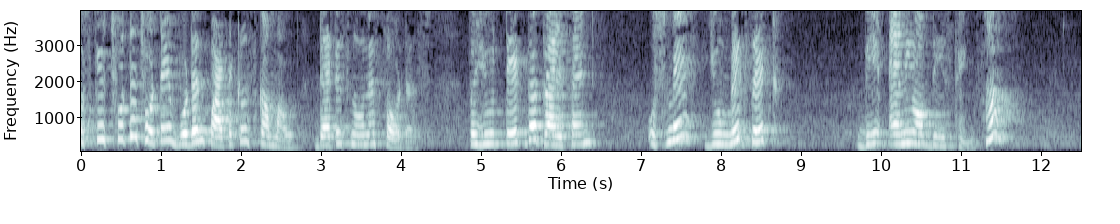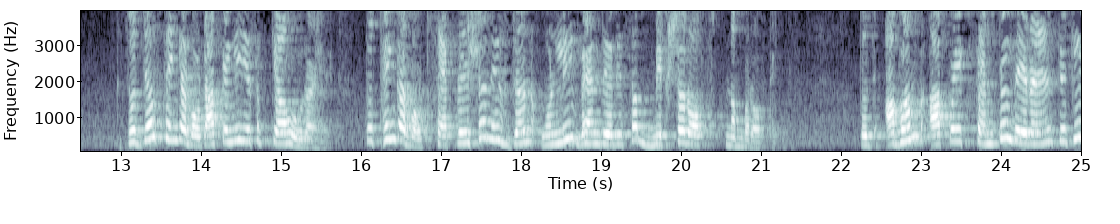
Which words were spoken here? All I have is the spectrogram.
उसके छोटे छोटे wooden particles come out that is known as sawdust तो you take the dry sand उसमें you mix it the any of these things हाँ? सो जस्ट थिंक अबाउट आप कहेंगे ये सब क्या हो रहा है? तो think about separation is done only when there is a mixture of number of things तो अब हम आपको एक सैंपल दे रहे हैं, क्योंकि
